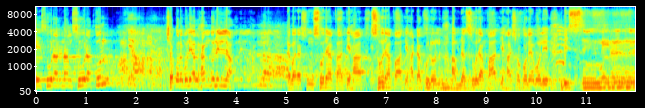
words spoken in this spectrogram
এই সুরার নাম সুরাতুল সকলে বলি আলহামদুলিল্লাহ। এবার আসুন সুরা ফাতিহা, সুরা ফাতিহাটা খুলুন। আমরা সুরা ফাতিহা সকলে বলি, বিসমিল্লাহির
